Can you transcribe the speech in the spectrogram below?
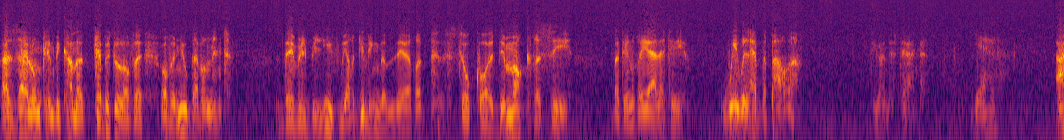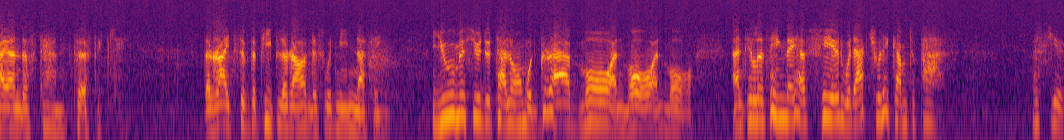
Asylum can become a capital of a, of a new government. They will believe we are giving them their uh, so-called democracy. But in reality, we will have the power. Do you understand? Yes, I understand perfectly. The rights of the people around us would mean nothing. You, Monsieur de Talon, would grab more and more and more until the thing they have feared would actually come to pass. Monsieur,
